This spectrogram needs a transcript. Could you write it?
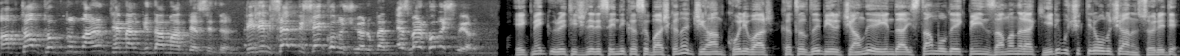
aptal toplumların temel gıda maddesidir. Bilimsel bir şey konuşuyorum ben, ezber konuşmuyorum. Ekmek Üreticileri Sendikası Başkanı Cihan Kolivar katıldığı bir canlı yayında İstanbul'da ekmeğin zamlanarak 7,5 lira olacağını söyledi.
